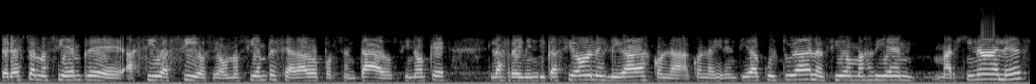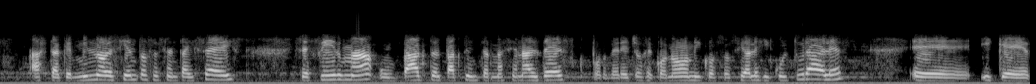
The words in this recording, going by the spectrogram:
Pero esto no siempre ha sido así, o sea, no siempre se ha dado por sentado, sino que las reivindicaciones ligadas con la, con la identidad cultural han sido más bien marginales hasta que en 1966 se firma un pacto, el Pacto Internacional DESC, por derechos económicos, sociales y culturales, eh, y que,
